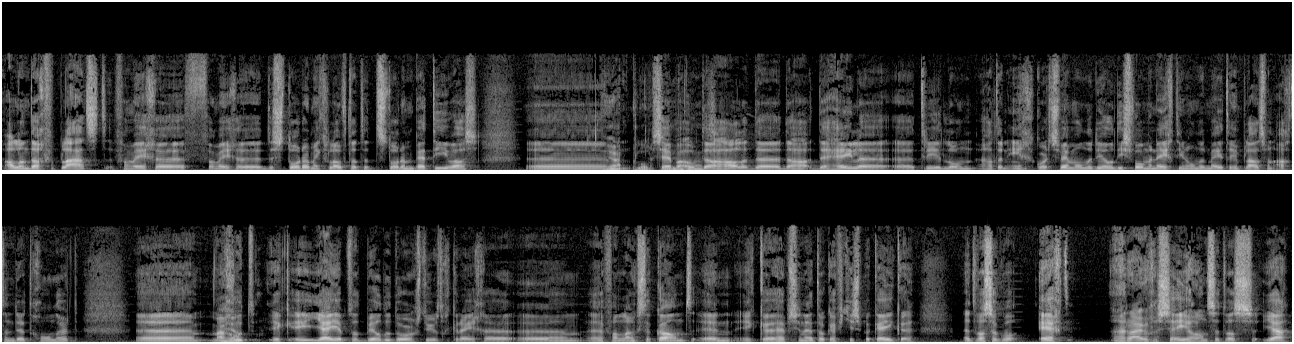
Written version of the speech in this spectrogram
al een dag verplaatst vanwege, vanwege de storm. Ik geloof dat het storm Betty was. Uh, ja, klopt. Ze hebben ook de, de, de, de hele uh, triathlon had een ingekort zwemonderdeel. Die zwommen 1900 meter in plaats van 3800. Uh, maar ja. goed, ik, jij hebt wat beelden doorgestuurd gekregen ehm, eh, van langs de kant. En ik eh, heb ze net ook eventjes bekeken. Het was ook wel echt een ruige zee, Hans. Het was, ja,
